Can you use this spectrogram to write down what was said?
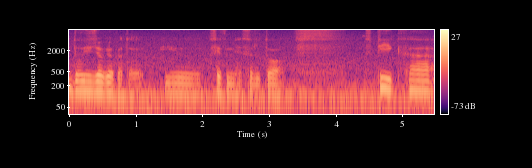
どういう状況かという説明するとスピーカー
